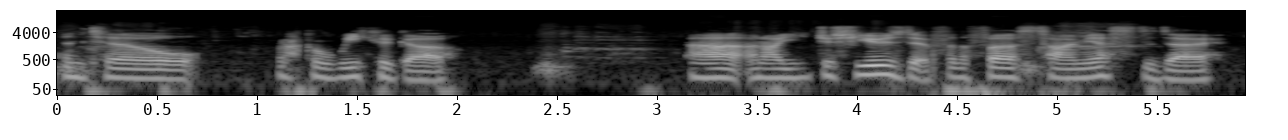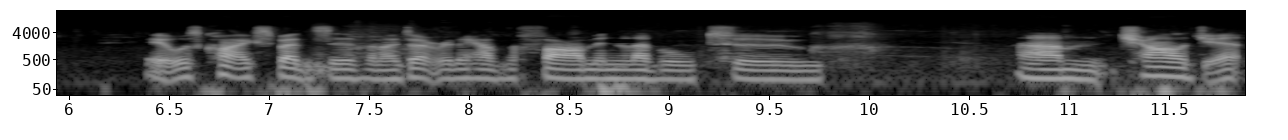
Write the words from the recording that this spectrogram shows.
until like a week ago, uh, and I just used it for the first time yesterday. It was quite expensive, and I don't really have the farming level to um, charge it.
